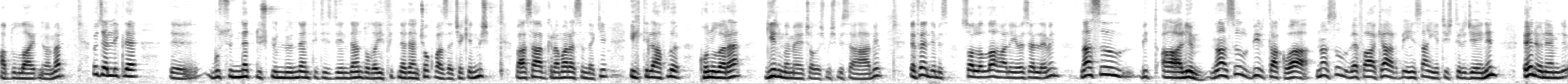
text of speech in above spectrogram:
Abdullah İbni Ömer. Özellikle e, bu sünnet düşkünlüğünden, titizliğinden dolayı fitneden çok fazla çekinmiş ve ashab-ı kiram arasındaki ihtilaflı konulara girmemeye çalışmış bir sahabi. Efendimiz sallallahu aleyhi ve sellemin nasıl bir alim, nasıl bir takva, nasıl vefakar bir insan yetiştireceğinin en önemli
